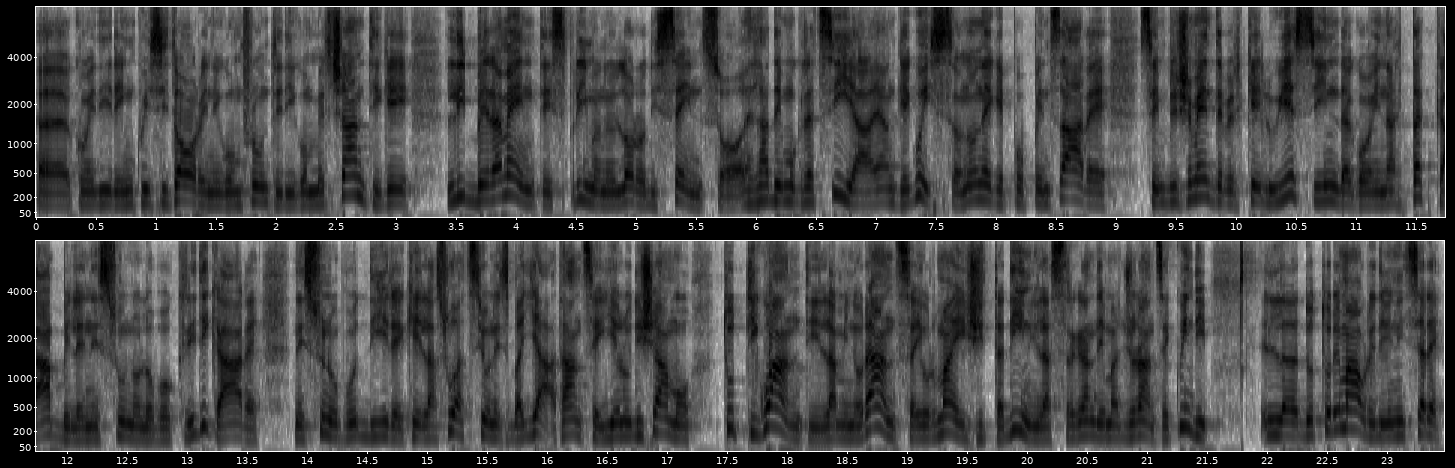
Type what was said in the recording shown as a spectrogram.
eh, come dire, inquisitori nei confronti di commercianti che liberamente esprimono il loro dissenso. La democrazia è anche questo, non è che può pensare semplicemente perché lui è sindaco, è inattaccabile, nessuno lo può criticare, nessuno può dire che la sua azione è sbagliata, anzi glielo diciamo tutti quanti, la minoranza e ormai i cittadini, la stragrande maggioranza. E quindi il dottore Mauri deve iniziare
